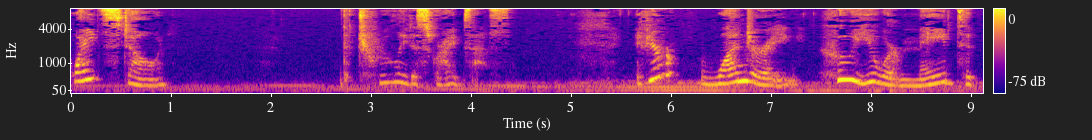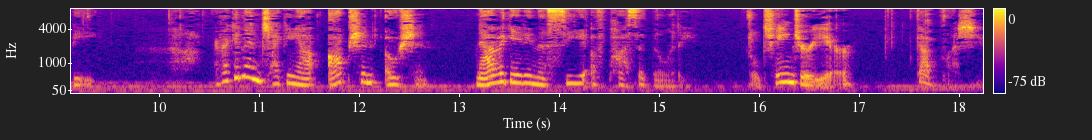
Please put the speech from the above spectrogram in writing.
white stone that truly describes us. If you're wondering who you were made to be, I recommend checking out Option Ocean, Navigating the Sea of Possibility. It'll change your year. God bless you.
